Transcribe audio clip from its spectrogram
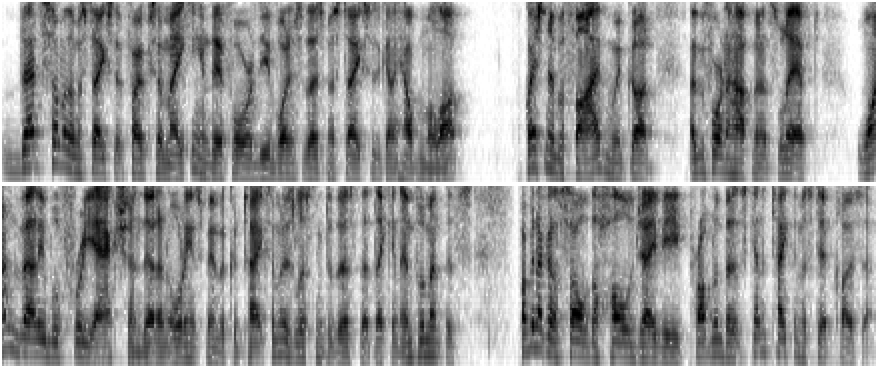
that's some of the mistakes that folks are making, and therefore the avoidance of those mistakes is going to help them a lot. Question number five, and we've got over four and a half minutes left one valuable free action that an audience member could take, someone who's listening to this, that they can implement that's probably not going to solve the whole JV problem, but it's going to take them a step closer?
